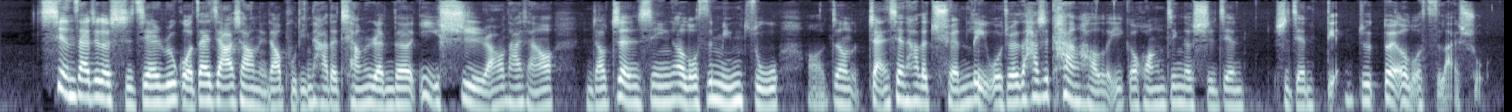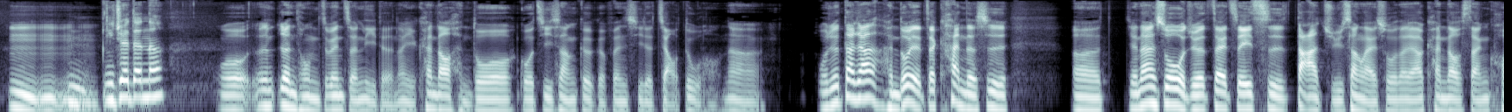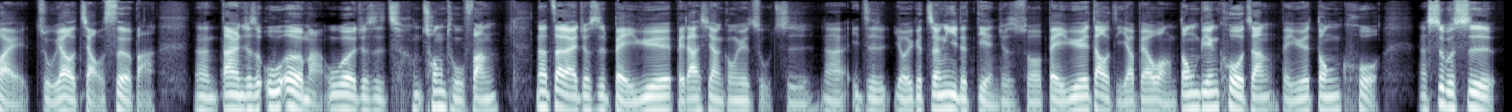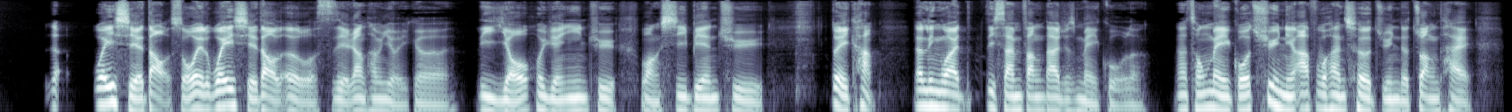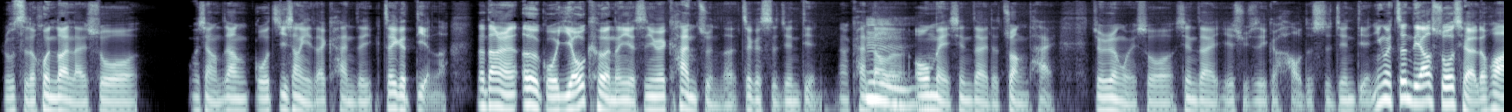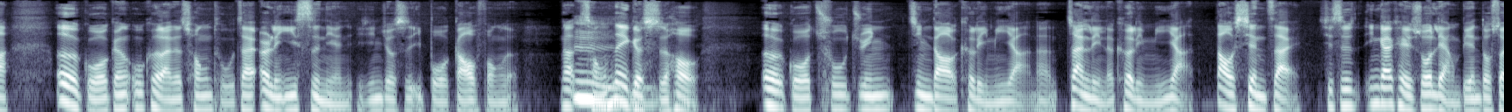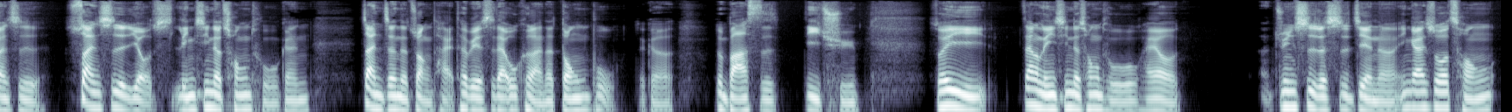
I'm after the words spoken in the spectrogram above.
现在这个时间，如果再加上你知道普京他的强人的意识，然后他想要你知道振兴俄罗斯民族哦，这种展现他的权利，我觉得他是看好了一个黄金的时间时间点，就对俄罗斯来说。嗯嗯嗯，你觉得呢？我认认同你这边整理的，那也看到很多国际上各个分析的角度哈。那我觉得大家很多也在看的是，呃。简单说，我觉得在这一次大局上来说，大家看到三块主要角色吧。那当然就是乌俄嘛，乌俄就是冲冲突方。那再来就是北约，北大西洋公约组织。那一直有一个争议的点，就是说北约到底要不要往东边扩张？北约东扩，那是不是让威胁到所谓的威胁到了俄罗斯，也让他们有一个理由或原因去往西边去对抗？那另外第三方大概就是美国了。那从美国去年阿富汗撤军的状态如此的混乱来说，我想让国际上也在看这这个点了。那当然，俄国有可能也是因为看准了这个时间点，那看到了欧美现在的状态，就认为说现在也许是一个好的时间点。因为真的要说起来的话，俄国跟乌克兰的冲突在二零一四年已经就是一波高峰了。那从那个时候。俄国出军进到克里米亚，那占领了克里米亚，到现在其实应该可以说两边都算是算是有零星的冲突跟战争的状态，特别是在乌克兰的东部这个顿巴斯地区，所以这样零星的冲突还有军事的事件呢，应该说从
